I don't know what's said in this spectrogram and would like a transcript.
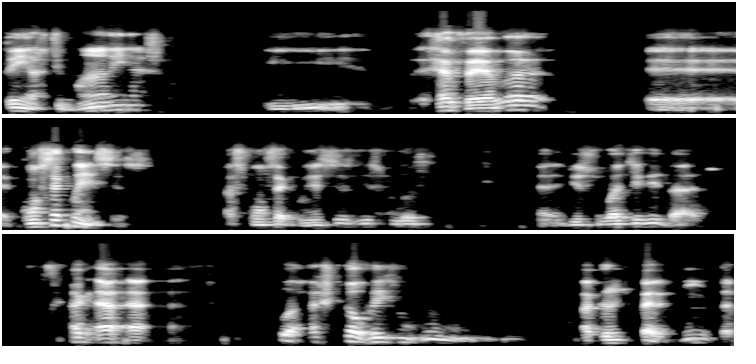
tem artimanhas e revela é, consequências as consequências de, suas, de sua atividade. A, a, a, acho que talvez o, a grande pergunta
